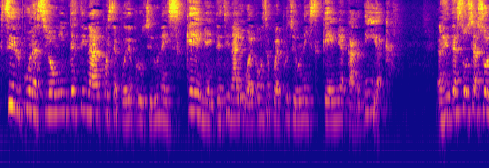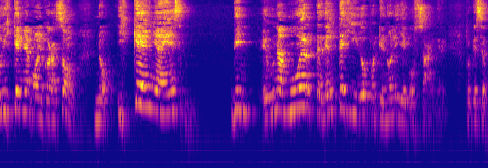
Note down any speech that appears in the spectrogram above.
circulación intestinal, pues se puede producir una isquemia intestinal, igual como se puede producir una isquemia cardíaca. La gente asocia solo isquemia con el corazón. No, isquemia es una muerte del tejido porque no le llegó sangre, porque se,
